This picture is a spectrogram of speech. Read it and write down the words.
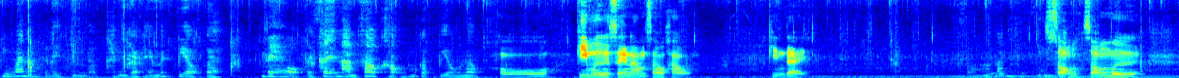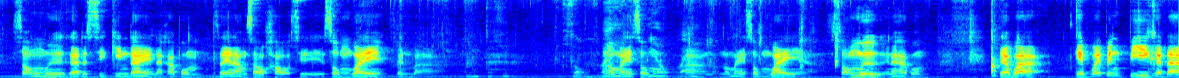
แต่ที่ว่ามันก็ได้กินดอกคันอยากให้มันเปรี้ยวก็แบ่งออกไปใส่น้ำเศร้าเขามันก็เปรี้ยวแล้วโอ้กี่มือใส่น้ำเศร้าเขากินได้สองวันก็กินสองสองมือสองมือก็สิกินได้นะครับ ผมใส่น้ำเศร้าเขาสิสมไว้เป็นบามันก็สิสมหน่อไม้ส้มเปรี้ยวไว้ อ่าหน่อไม้ส้มไว้สองมือนะครับผม แต่ว่า เก็บไว้เป็นปีก็ได้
